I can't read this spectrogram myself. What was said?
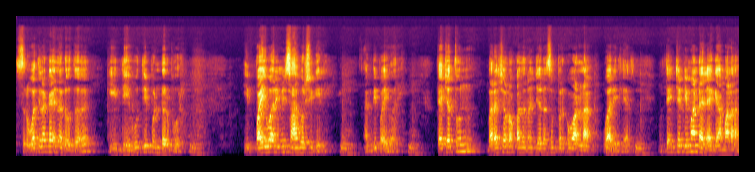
सुरुवातीला काय झालं होतं की देहू ते पंढरपूर ही पायवारी मी सहा वर्ष केली. अगदी पायवारी. त्याच्यातून बऱ्याचशा लोकांचा जनसंपर्क वाढला वारीतल्या त्यांच्या डिमांड आल्या की आम्हाला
